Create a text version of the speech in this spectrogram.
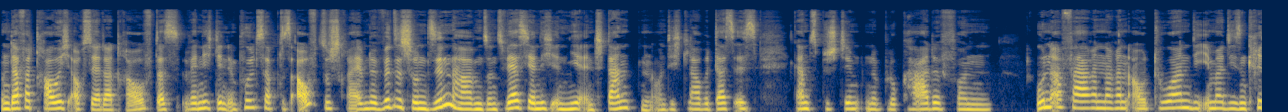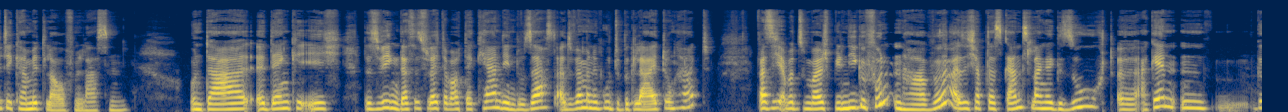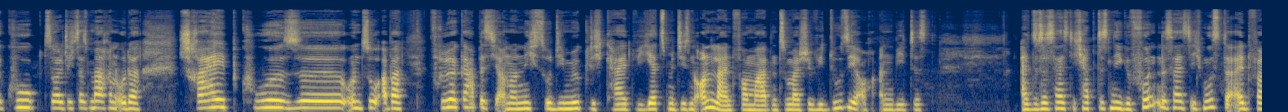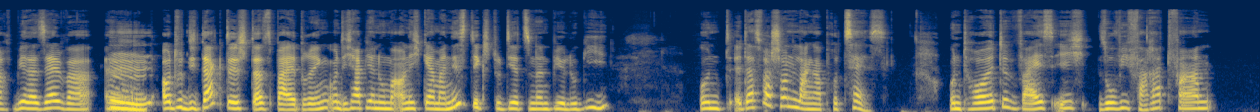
Und da vertraue ich auch sehr darauf, dass wenn ich den Impuls habe, das aufzuschreiben, da wird es schon Sinn haben, sonst wäre es ja nicht in mir entstanden. Und ich glaube, das ist ganz bestimmt eine Blockade von unerfahreneren Autoren, die immer diesen Kritiker mitlaufen lassen. Und da äh, denke ich, deswegen, das ist vielleicht aber auch der Kern, den du sagst. Also wenn man eine gute Begleitung hat, was ich aber zum Beispiel nie gefunden habe. Also ich habe das ganz lange gesucht, äh, Agenten geguckt, sollte ich das machen oder Schreibkurse und so. Aber früher gab es ja auch noch nicht so die Möglichkeit wie jetzt mit diesen Online-Formaten, zum Beispiel wie du sie auch anbietest, also das heißt, ich habe das nie gefunden. Das heißt, ich musste einfach mir da selber äh, mhm. autodidaktisch das beibringen. Und ich habe ja nun mal auch nicht Germanistik studiert, sondern Biologie. Und äh, das war schon ein langer Prozess. Und heute weiß ich, so wie Fahrradfahren,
